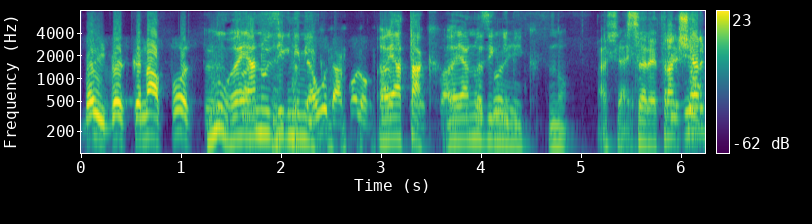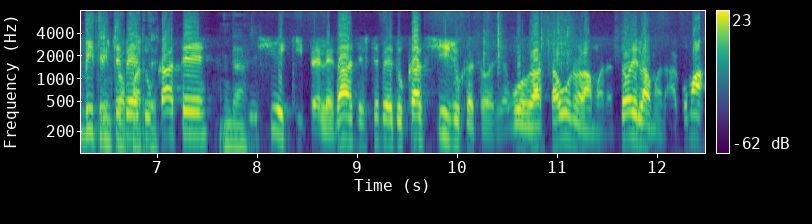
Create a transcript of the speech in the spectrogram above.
băi, vezi că n-a fost. Nu, ăia nu zic nimic. Acolo, ăia atac, ăia nu zic nimic. Nu. Așa e. Să retrag deci, și arbitrii într-o parte. educate da. și echipele, da? Deci trebuie educați și jucătorii. Asta unul la mână, doi la mână. Acum,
